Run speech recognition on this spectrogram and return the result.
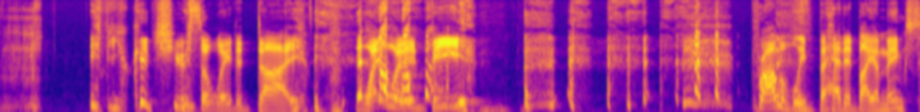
If you could choose a way to die, what would it be? Probably beheaded by a minx.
